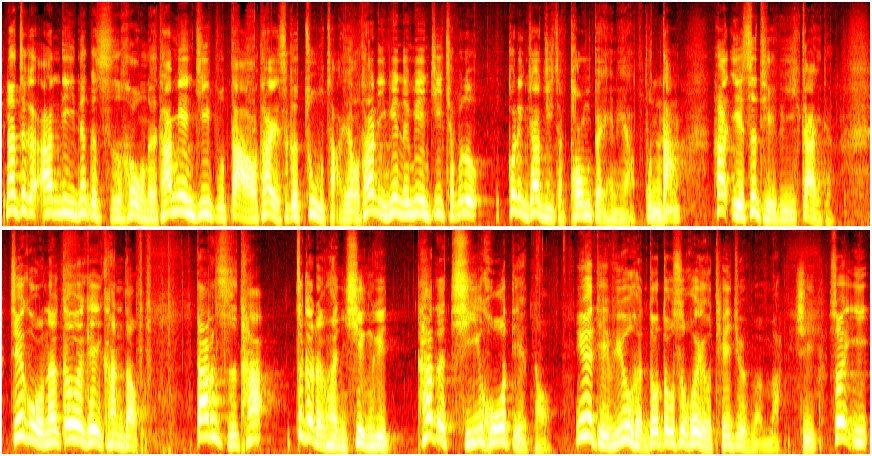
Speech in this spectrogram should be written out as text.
那这个案例那个时候呢，它面积不大哦，它也是个住宅哦，它里面的面积差不多可能叫几十通北呢，不大，它也是铁皮盖的。结果呢，各位可以看到，当时他这个人很幸运，他的起火点哦，因为铁皮屋很多都是会有铁卷门嘛，是所以一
